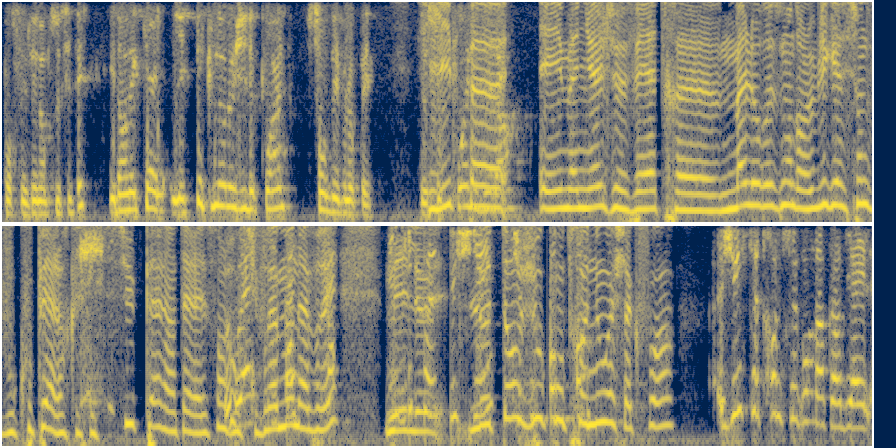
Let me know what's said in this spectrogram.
pour ces énormes sociétés et dans lesquels les technologies de pointe sont développées. Philippe euh, et Emmanuel, je vais être euh, malheureusement dans l'obligation de vous couper alors que c'est super intéressant. Je suis vraiment navrée, mais le, le temps joue contre nous à chaque fois. Juste 30 secondes encore, Gaël.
